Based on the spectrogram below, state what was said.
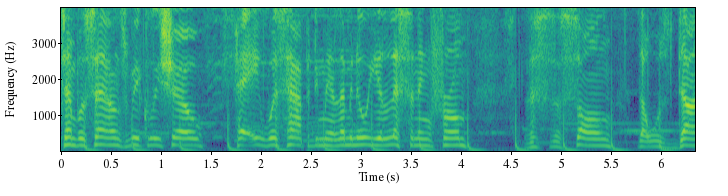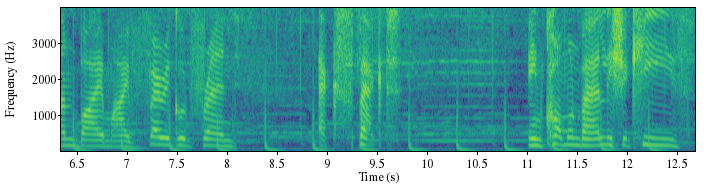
Tembo Sounds Weekly Show. Hey, what's happening, man? Let me know where you're listening from. This is a song that was done by my very good friend, Expect, in common by Alicia Keys.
